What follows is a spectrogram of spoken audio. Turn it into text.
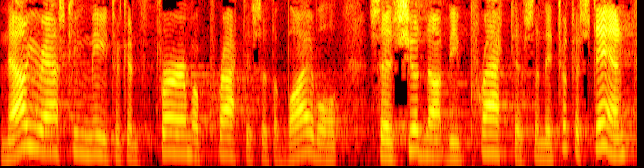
Now you're asking me to confirm a practice that the Bible says should not be practiced. And they took a stand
